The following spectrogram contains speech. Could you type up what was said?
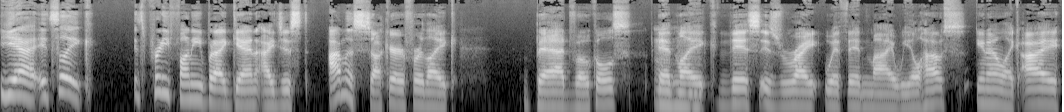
Yeah, it's like it's pretty funny, but again, I just I'm a sucker for like bad vocals and mm-hmm. like this is right within my wheelhouse, you know, like I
